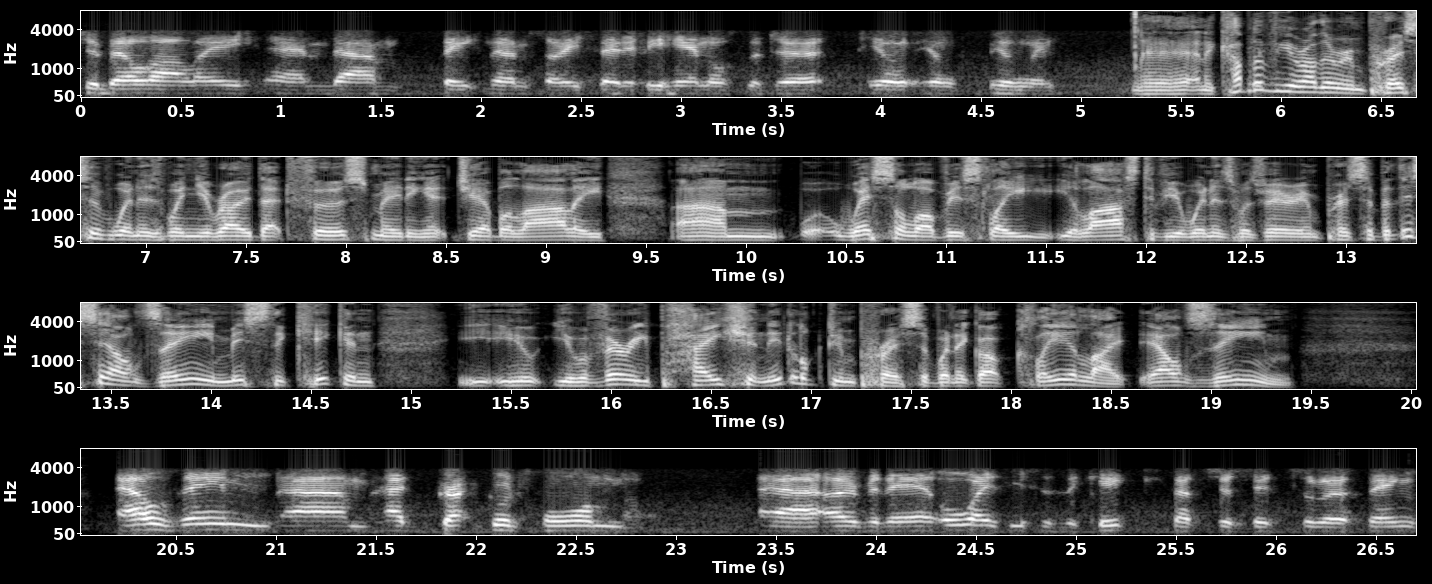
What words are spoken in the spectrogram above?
Jebel Ali and um, beat them. So he said if he handles the dirt, he'll he'll he'll win. Yeah, and a couple of your other impressive winners when you rode that first meeting at Jebel Ali. Um, Wessel, obviously, your last of your winners was very impressive, but this Alzim missed the kick and you, you were very patient. It looked impressive when it got clear late. Alzim. Alzim um, had good form uh, over there. Always misses the kick. That's just its sort of thing.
